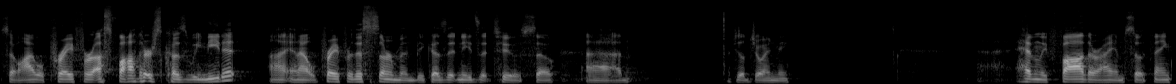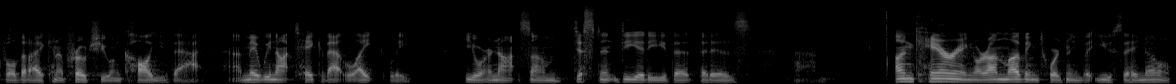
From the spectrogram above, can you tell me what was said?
so I will pray for us fathers because we need it, uh, and I will pray for this sermon because it needs it too. So um, if you'll join me. Uh, Heavenly Father, I am so thankful that I can approach you and call you that. Uh, may we not take that lightly. You are not some distant deity that, that is um, uncaring or unloving towards me, but you say, No,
